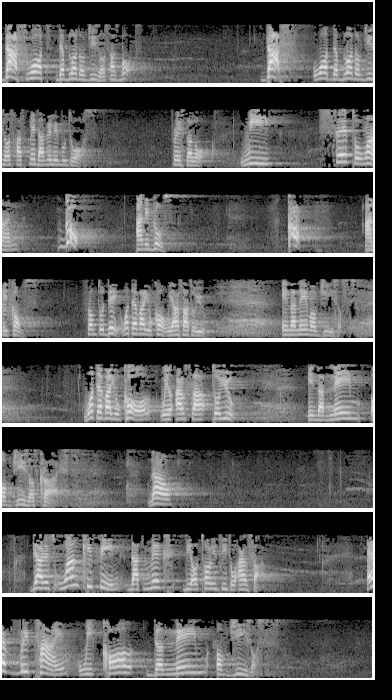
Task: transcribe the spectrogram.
That's what the blood of Jesus has bought. That's what the blood of Jesus has made available to us. Praise the Lord. We say to one, go, and it goes. Come, and it comes. From today, whatever you call, we answer to you. In the name of Jesus. Whatever you call will answer to you. In the name of Jesus Christ. Now, there is one key thing that makes the authority to answer. Every time we call the name of Jesus,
